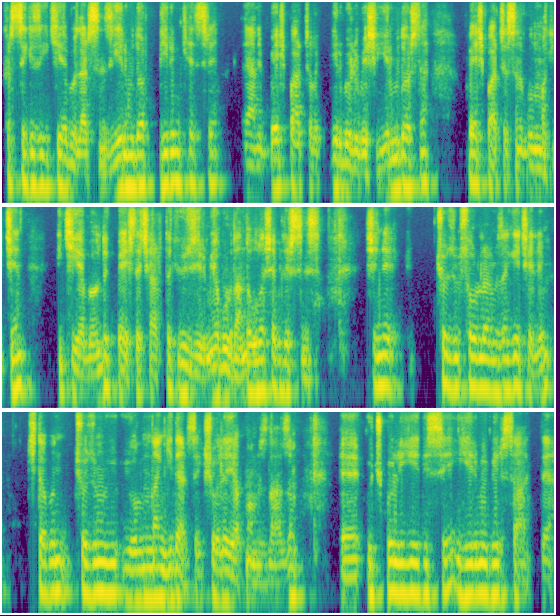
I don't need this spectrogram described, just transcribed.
48'i 2'ye bölersiniz. 24 birim kesri yani 5 parçalık 1 bölü 5'i 24 ise 5 parçasını bulmak için 2'ye böldük. 5 ile çarptık. 120'ye buradan da ulaşabilirsiniz. Şimdi çözüm sorularımıza geçelim. Kitabın çözümü yolundan gidersek şöyle yapmamız lazım. Ee, 3 bölü 7'si 21 saatte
